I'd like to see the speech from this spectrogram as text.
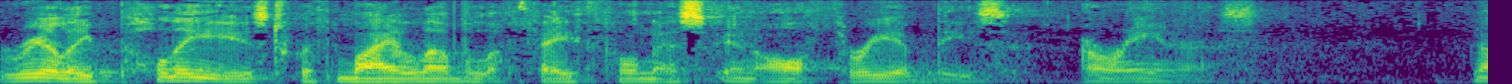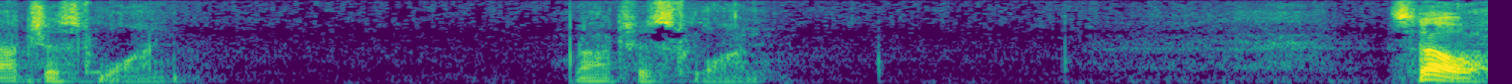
really pleased with my level of faithfulness in all three of these arenas. Not just one. Not just one. So,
